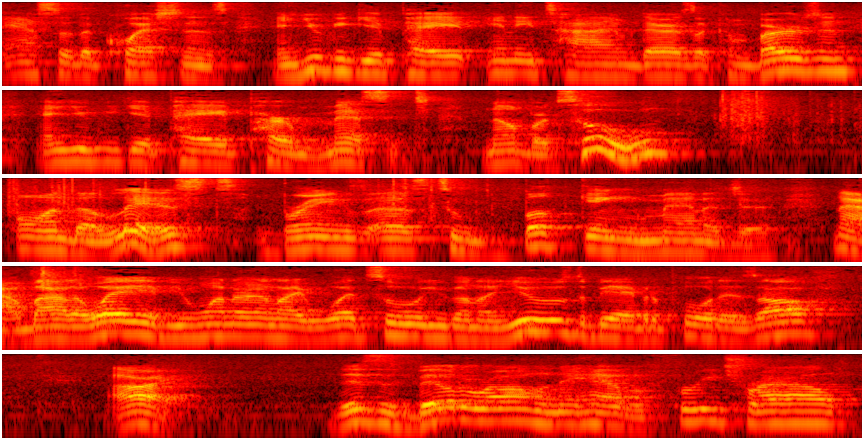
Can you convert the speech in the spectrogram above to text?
answer the questions and you can get paid anytime there's a conversion and you can get paid per message. Number two on the list brings us to booking manager. Now, by the way, if you're wondering like what tool you're going to use to be able to pull this off, all right, this is Builderall and they have a free trial.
